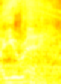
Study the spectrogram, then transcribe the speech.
Are you ready?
